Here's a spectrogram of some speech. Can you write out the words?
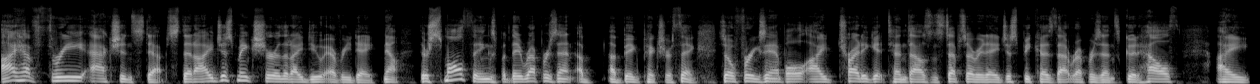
I have three action steps that I just make sure that I do every day. Now, they're small things, but they represent a, a big picture thing. So, for example, I try to get 10,000 steps every day just because that represents good health. I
